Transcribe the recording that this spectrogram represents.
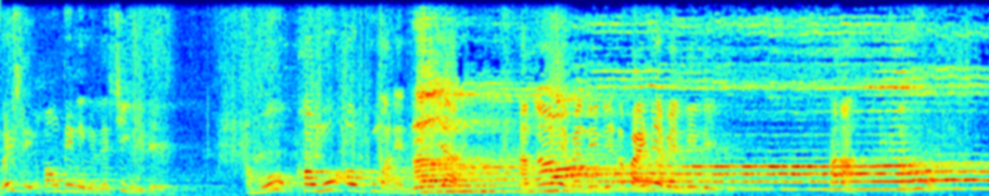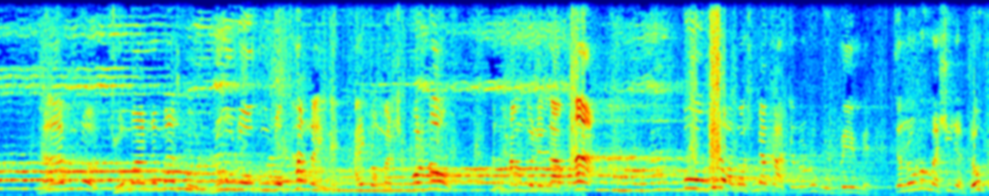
မိတ်ဆွေအပေါင်းအသင်းတွေလည်းရှိနေတယ် အမိုးခေါမိုးအောက်တစ်ခုမှလည်းနေရတယ်အငားနဲ့ပဲနေနေအပိုင်နဲ့ပဲနေနေဟုတ်လားအခုလာပြီးတော့ဂျူမာနမတ်ကိုလူလိုကူလိုဖတ်နိုင်တယ်အဲ့ပေါ်မှာရှုလို့အလ်ဟမ်ဒူလ illah ဖတ်ပို့ပြီးတော့အလ္လာဟ်မြတ်ကကျွန်တော်တို့ကိုပေးမယ်ကျွန်တော်တို့မှာရှိတဲ့ဒုက္ခ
